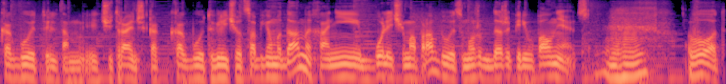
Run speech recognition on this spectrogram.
как будет, или там чуть раньше, как, как будет увеличиваться объемы данных, они более чем оправдываются, может быть, даже перевыполняются. Угу. Вот.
